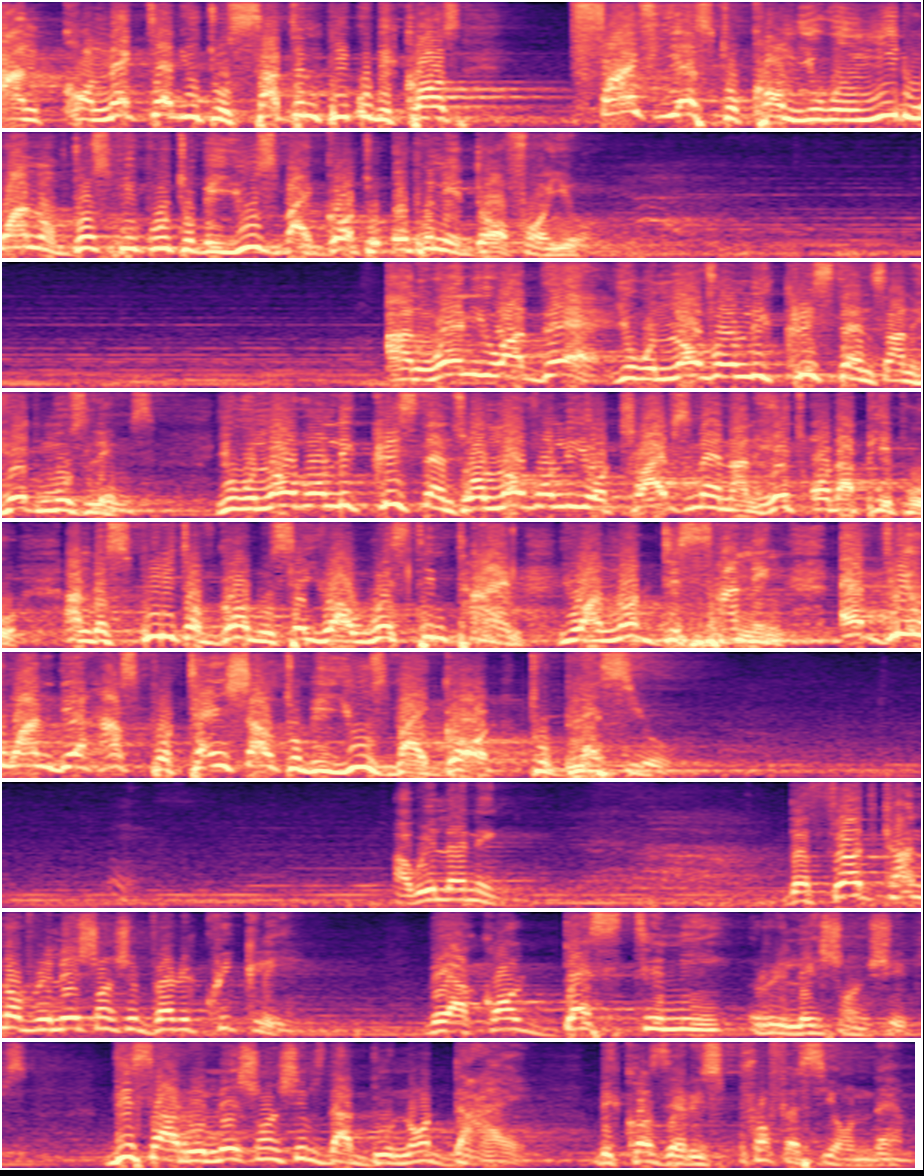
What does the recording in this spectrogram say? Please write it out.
and connected you to certain people because five years to come you will need one of those people to be used by god to open a door for you. And when you are there you will love only christians and hate muslims. You will love only christians or love only your tribesmen and hate other people. And the spirit of god will say you are wasting time. You are not discerning. Everyone there has potential to be used by god to bless you. Are we learning the third kind of relationship very quickly they are called destiny relationships. These are relationships that do not die because there is prophecy on them.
